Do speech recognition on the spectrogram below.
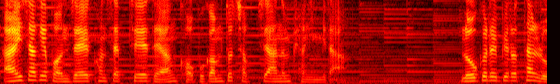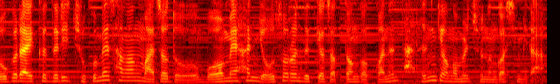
아이작의 번제의 컨셉트에 대한 거부감도 적지 않은 편입니다. 로그를 비롯한 로그라이크들이 죽음의 상황마저도 모험의 한 요소로 느껴졌던 것과는 다른 경험을 주는 것입니다.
